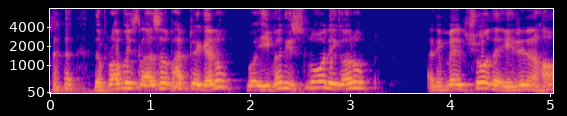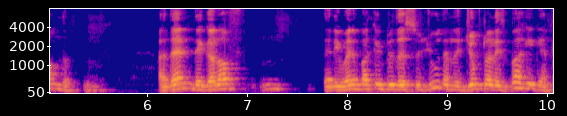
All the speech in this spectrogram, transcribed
the Prophet had to get up. But he very slowly got up. And he made sure that he didn't harm them. And then they got off. Then he went back into the sujood and they jumped on his back again.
